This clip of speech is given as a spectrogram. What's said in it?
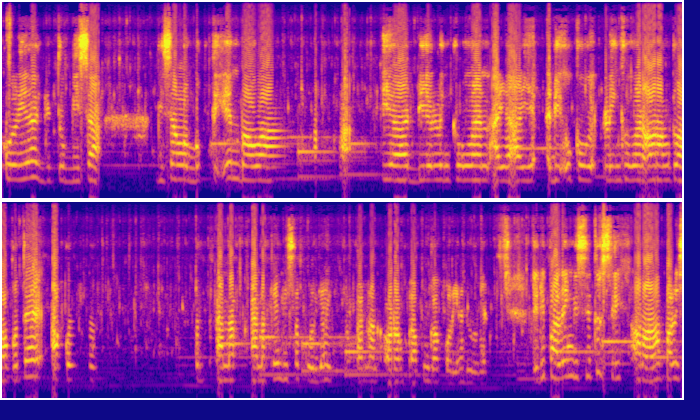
kuliah gitu bisa bisa ngebuktiin bahwa ya di lingkungan ayah-ayah di lingkungan orang tua aku teh aku anak-anaknya bisa kuliah gitu kan orang tua aku nggak kuliah dulunya. Jadi paling di situ sih orang-orang paling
